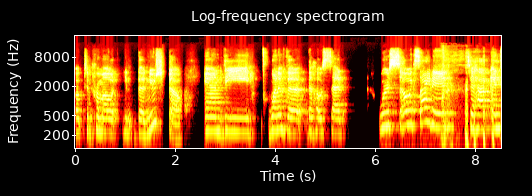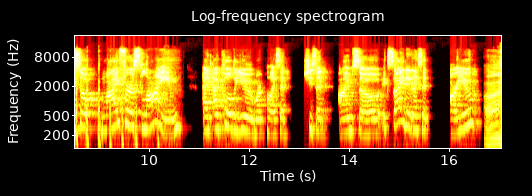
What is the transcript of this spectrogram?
uh, to promote the new show, and the one of the the hosts said, "We're so excited to have." and so my first line, I, I pulled a you, Mark Paul. I said, "She said, I'm so excited," and I said, "Are you?" uh,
